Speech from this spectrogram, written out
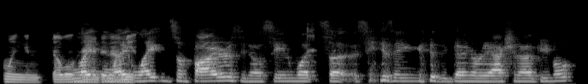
swinging double handed, light, light, I mean, lighting some fires, you know, seeing what's uh, seeing, getting a reaction out of people.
